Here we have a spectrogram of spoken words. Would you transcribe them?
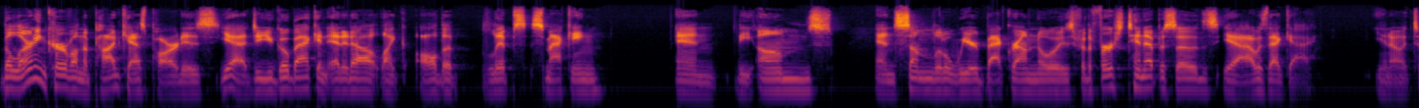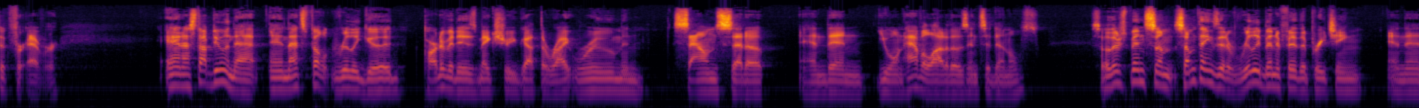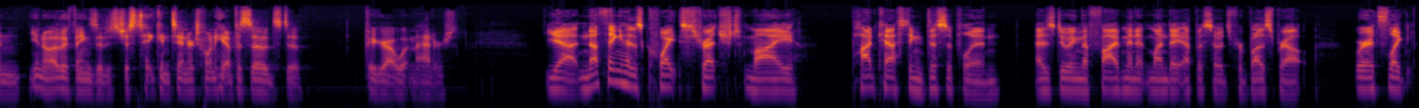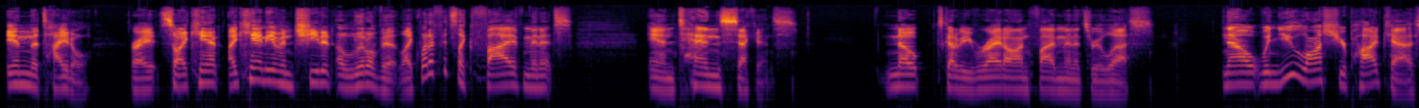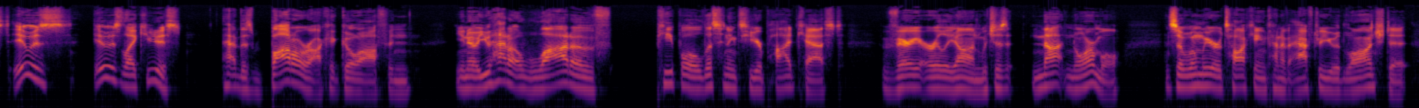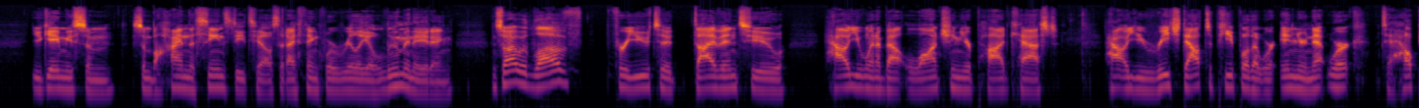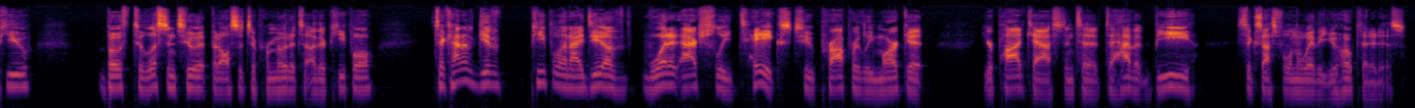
The learning curve on the podcast part is, yeah, do you go back and edit out like all the lips smacking and the ums and some little weird background noise. For the first 10 episodes, yeah, I was that guy. You know, it took forever. And I stopped doing that, and that's felt really good. Part of it is make sure you've got the right room and sound set up, and then you won't have a lot of those incidentals. So there's been some some things that have really benefited the preaching, and then you know other things that it's just taken 10 or 20 episodes to figure out what matters. Yeah, nothing has quite stretched my podcasting discipline as doing the five minute Monday episodes for Buzzsprout, where it's like in the title, right? So I can't I can't even cheat it a little bit. Like, what if it's like five minutes and ten seconds? Nope, it's got to be right on five minutes or less. Now, when you launched your podcast, it was it was like you just had this bottle rocket go off, and you know you had a lot of people listening to your podcast very early on, which is not normal. And so when we were talking kind of after you had launched it, you gave me some some behind the scenes details that I think were really illuminating. And so I would love for you to dive into how you went about launching your podcast, how you reached out to people that were in your network to help you both to listen to it but also to promote it to other people, to kind of give people an idea of what it actually takes to properly market your podcast and to to have it be successful in the way that you hope that it is?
